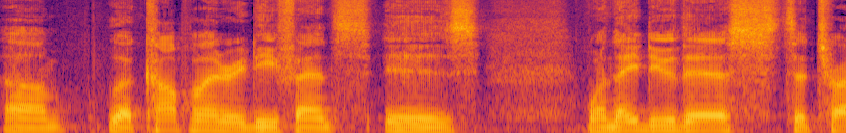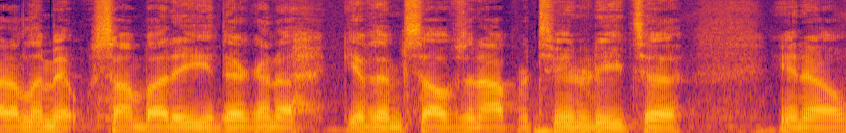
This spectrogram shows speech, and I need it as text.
um, look, complementary defense is when they do this to try to limit somebody, they're going to give themselves an opportunity to, you know,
